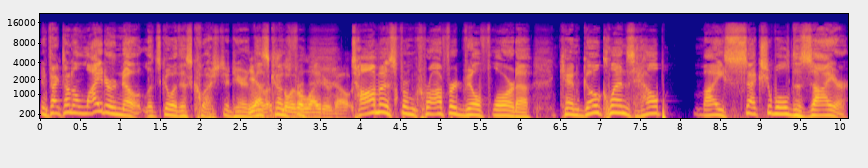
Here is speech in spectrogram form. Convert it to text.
In fact, on a lighter note, let's go with this question here. Yeah, this let's comes from a lighter note. Thomas from Crawfordville, Florida. Can Go Cleanse help my sexual desire.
